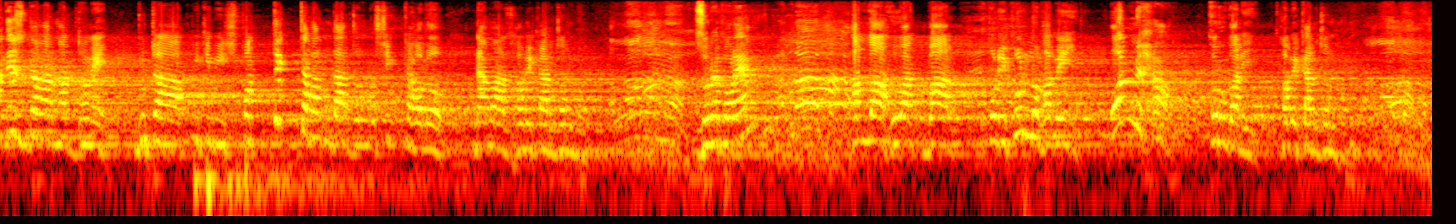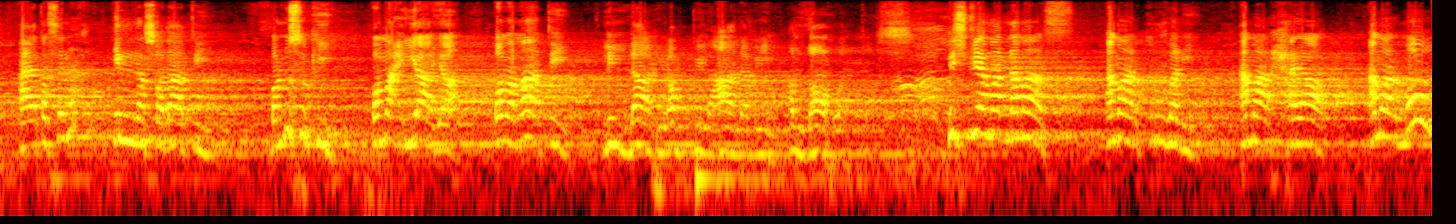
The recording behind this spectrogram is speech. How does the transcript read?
আদেশ দেওয়ার মাধ্যমে গোটা পৃথিবীর প্রত্যেকটা বান্দার জন্য শিক্ষা হলো, নামাজ হবে কার জন্য? জোরে পড়েন আল্লাহু আকবার। পরিপূর্ণভাবেই অন্য কোরবানি হবে কার জন্য? আয়াত আছে না? ইন্না সলাতি ওয়া নুসুকি ওয়া মাহিয়ায়া ওয়া মামাতি লিল্লাহি রাব্বিল আলামিন। আল্লাহু আকবার। নিশ্চয়ই আমার নামাজ, আমার কুরবানি আমার হায়াত, আমার মৌত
